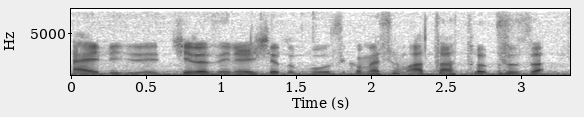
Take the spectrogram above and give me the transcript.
Aí ele tira as energias do bolso e começa a matar todos os Zaps.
